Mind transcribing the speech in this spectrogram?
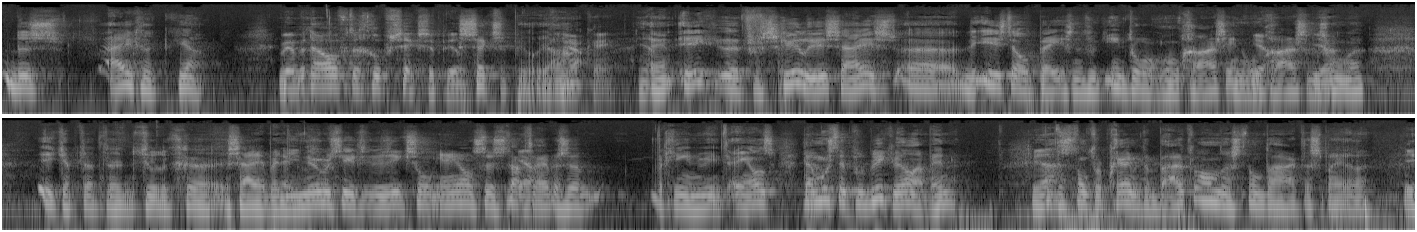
dus eigenlijk, ja. We hebben het nou over de groep Sexappeal. Sexappeal, ja. Ah, Oké. ja. En ik, het verschil is, hij is eh, de eerste LP is natuurlijk in het Hongaars, in Hongaars Ja, gezongen. Ik heb dat eh, natuurlijk, eh, zij hebben die nummers, hier, dus ik zong Engels, dus dat Ja. hebben ze, we gingen nu in het Engels. Daar moest het publiek wel aan wennen. Ja. Want er stond op een gegeven moment een buitenlander stond daar te spelen. Ja.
